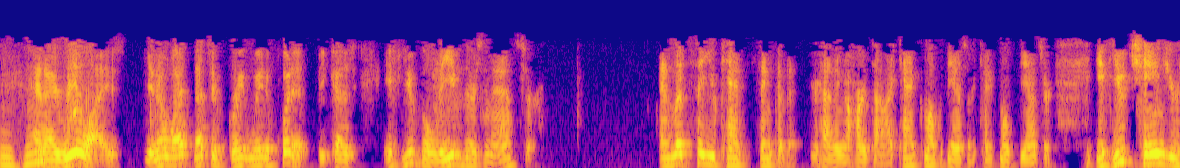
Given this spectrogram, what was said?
Mm-hmm. And I realized, you know what? That's a great way to put it because if you believe there's an answer, and let's say you can't think of it. You're having a hard time. I can't come up with the answer. I can't come up with the answer. If you change your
